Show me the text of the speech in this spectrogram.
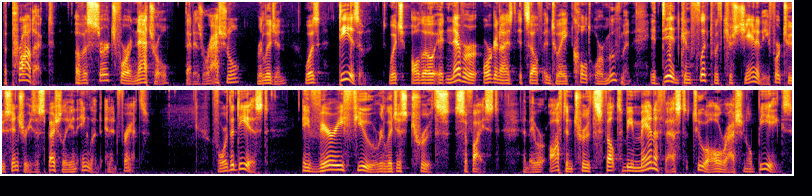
The product of a search for a natural, that is, rational religion was deism, which, although it never organized itself into a cult or movement, it did conflict with Christianity for two centuries, especially in England and in France. For the deist, a very few religious truths sufficed, and they were often truths felt to be manifest to all rational beings.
